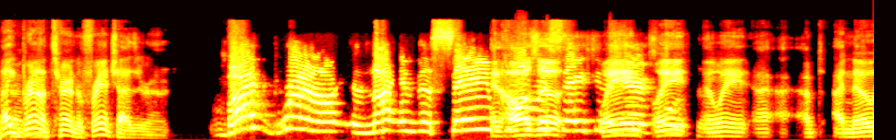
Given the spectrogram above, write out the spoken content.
Mike Brown turned the franchise around. Mike Brown is not in the same and conversation also, Wayne, as Erik Wayne, and Wayne, I, I, I know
